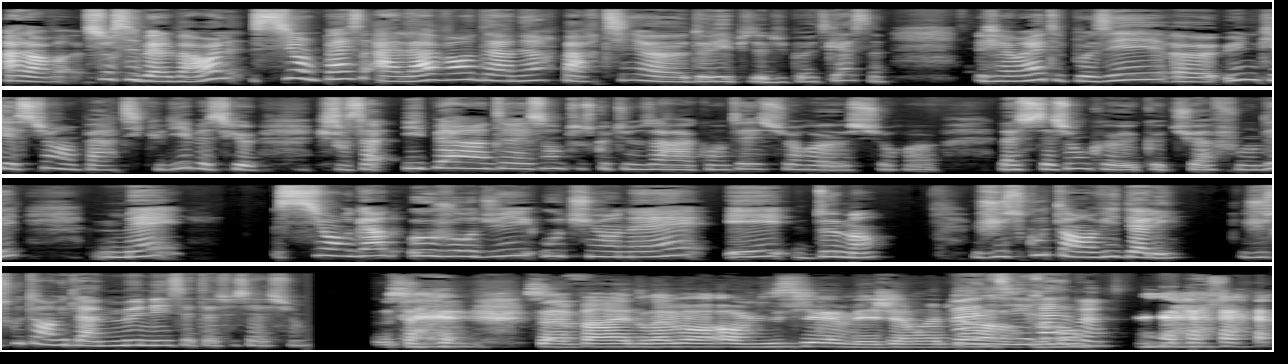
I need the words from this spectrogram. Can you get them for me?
Alors, sur ces belles paroles, si on passe à l'avant-dernière partie euh, de l'épisode du podcast, j'aimerais te poser euh, une question en particulier parce que je trouve ça hyper intéressant tout ce que tu nous as raconté sur, euh, sur l'association que, que tu as fondée. Mais si on regarde aujourd'hui où tu en es et demain, jusqu'où tu as envie d'aller? Jusqu'où tu as envie de la mener, cette association? Ça, ça paraît vraiment ambitieux, mais j'aimerais bien. Vas-y, rêve.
